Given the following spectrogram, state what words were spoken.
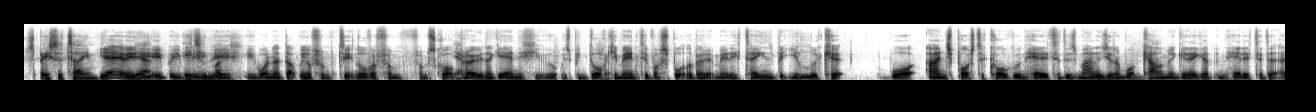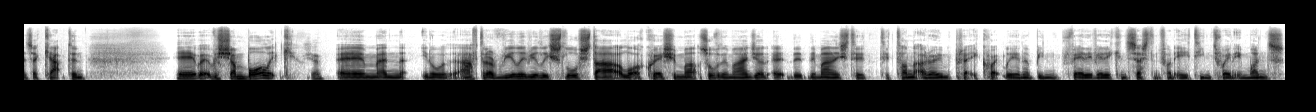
space of time. Yeah, I mean, Yeah, he, he, 18 he, months. he won a duck you know, from taking over from from Scott Yep. Brown again. He, it's been documented. We've spoken about it many times. But you look at what Ange Postecoglou inherited as manager and what Callum McGregor inherited as a captain. Uh, it was shambolic. Sure. Um, and, you know, after a really, really slow start, a lot of question marks over the manager, uh, they, they managed to, to turn it around pretty quickly and have been very, very consistent for 18, 20 months.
